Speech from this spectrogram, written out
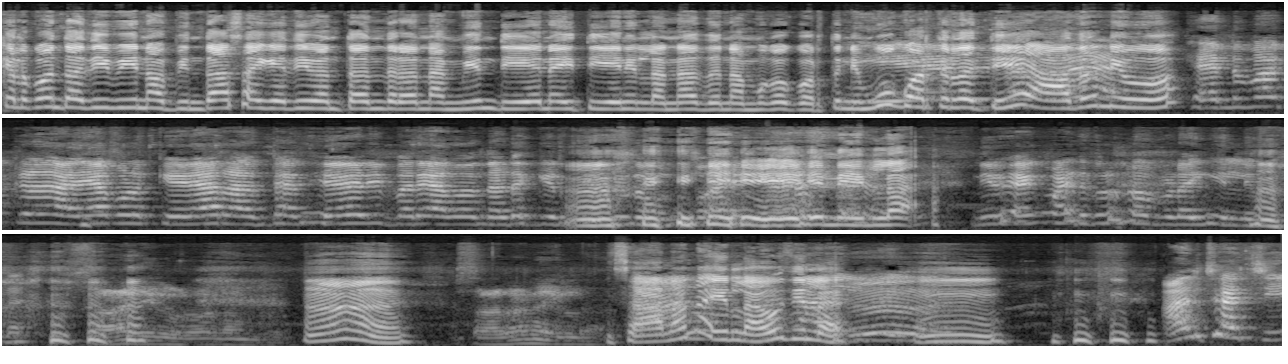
ಕೆಲ್ಕೊಂತ ಅದೀವಿ ನಾವು ಬಿಂದಾಸ್ ಆಗ್ಯದೀವಿ ಅಂತಂದ್ರ ನಮ್ಮಿಂದ ಏನೈತಿ ಏನಿಲ್ಲ ಅನ್ನೋದು ನಮಗ ಗೊತ್ತು ನಿಮಗೂ ಗೊತ್ತಿರತೈತಿ ಅದು ನೀವು ಹೆಣ್ಮಕ್ಳ ಅಯ್ಯಗಳು ಕೇಳ್ಯಾರ ಅಂತ ಹೇಳಿ ಬರೀ ಅದೊಂದ್ ನಡಕ್ ಏನಿಲ್ಲ. ನೀವ್ ಹೆಂಗ್ ಮಾಡಿದ್ರು ನಾವ್ ಬಿಡಂಗಿಲ್ಲ ಹಾ. ಸಾಲನ ಇಲ್ಲ. ಹೌದಿಲ್ಲ? ಹ್ಮ್. ಅಲ್ ಚಾಚಿ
